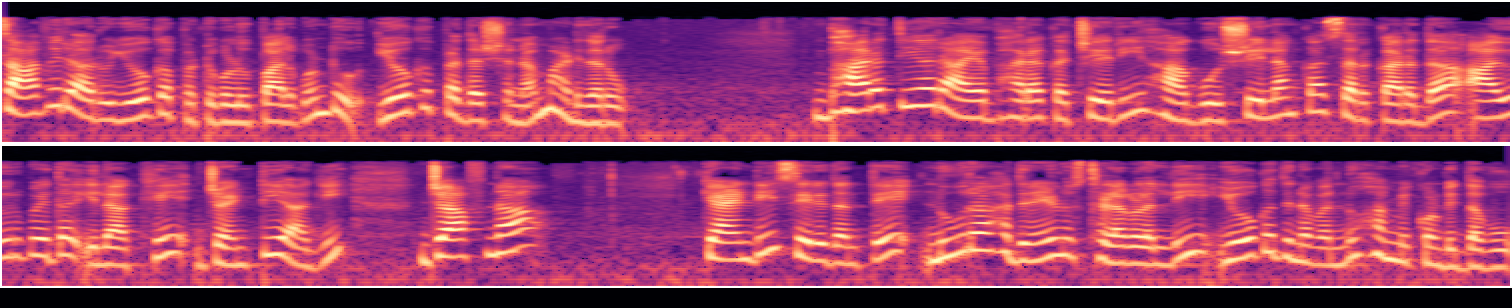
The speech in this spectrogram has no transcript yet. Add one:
ಸಾವಿರಾರು ಯೋಗಪಟುಗಳು ಪಾಲ್ಗೊಂಡು ಯೋಗ ಪ್ರದರ್ಶನ ಮಾಡಿದರು. ಭಾರತೀಯ ರಾಯಭಾರ ಕಚೇರಿ ಹಾಗೂ ಶ್ರೀಲಂಕಾ ಸರ್ಕಾರದ ಆಯುರ್ವೇದ ಇಲಾಖೆ ಜಂಟಿಯಾಗಿ ಜಾಫ್ನಾ ಕ್ಯಾಂಡಿ ಸೇರಿದಂತೆ ನೂರ ಹದಿನೇಳು ಸ್ಥಳಗಳಲ್ಲಿ ಯೋಗ ದಿನವನ್ನು ಹಮ್ಮಿಕೊಂಡಿದ್ದವು.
